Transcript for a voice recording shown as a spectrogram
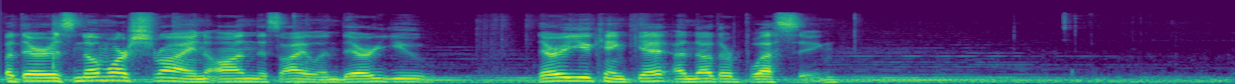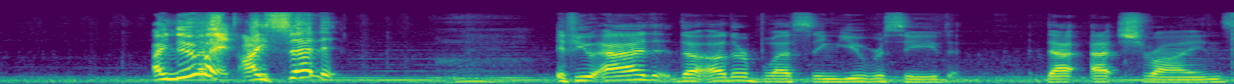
But there is no more shrine on this island. There you there you can get another blessing. I knew it! I said it! If you add the other blessing you received that at shrines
